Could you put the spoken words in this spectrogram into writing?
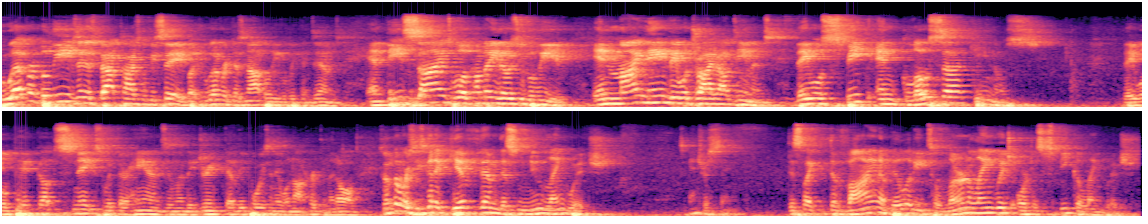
Whoever believes and is baptized will be saved, but whoever does not believe will be condemned. And these signs will accompany those who believe. In my name they will drive out demons. They will speak in glossa kinos. They will pick up snakes with their hands, and when they drink deadly poison, it will not hurt them at all. So, in other words, he's going to give them this new language. It's interesting. This like divine ability to learn a language or to speak a language.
